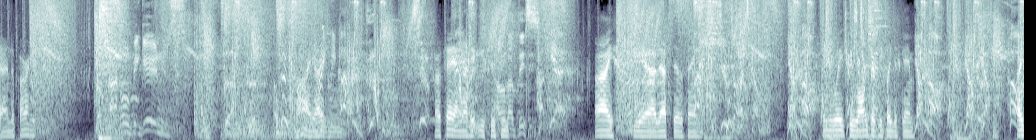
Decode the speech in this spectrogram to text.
Time to party. Battle begins. Oh my, I... Okay, I'm gonna get used to How this? I... Yeah, that's the same. It's been way too long since we played this game. I...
